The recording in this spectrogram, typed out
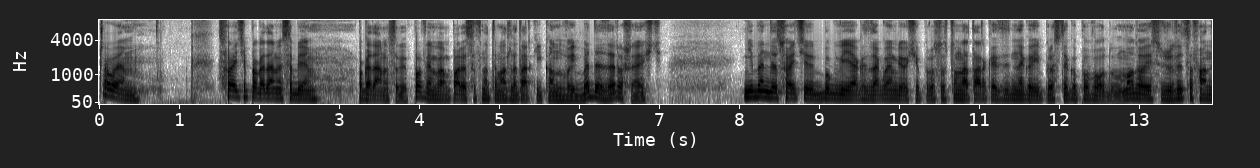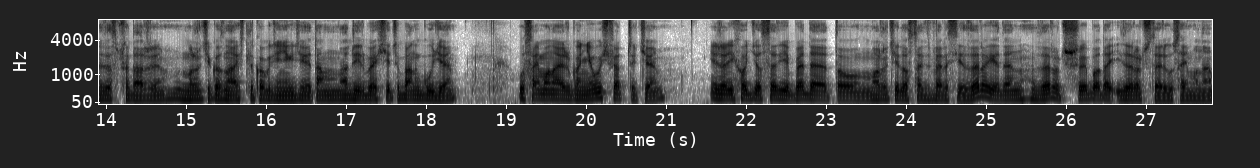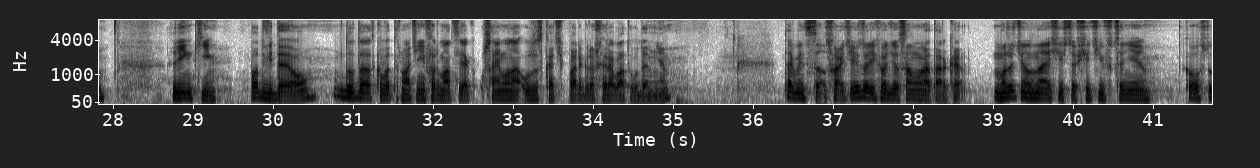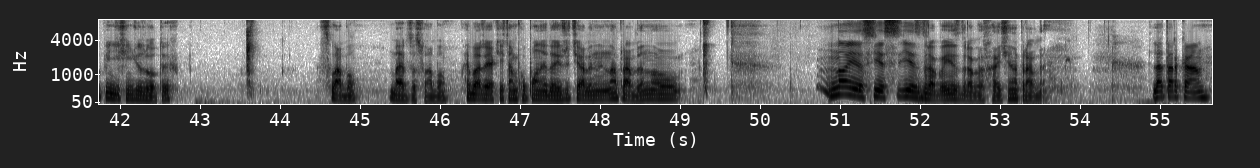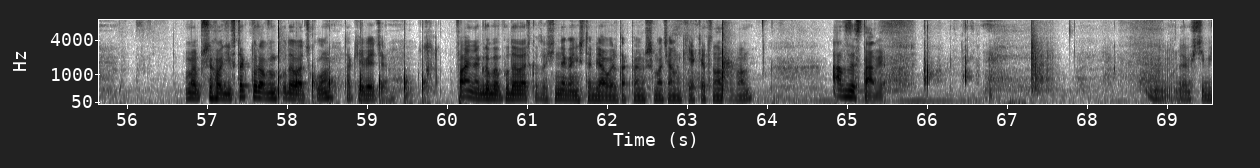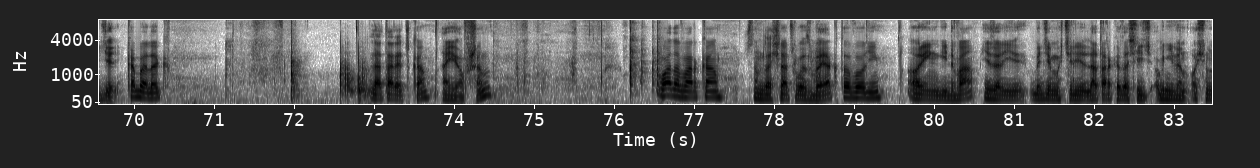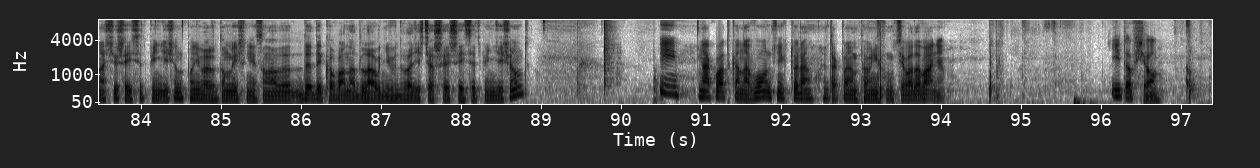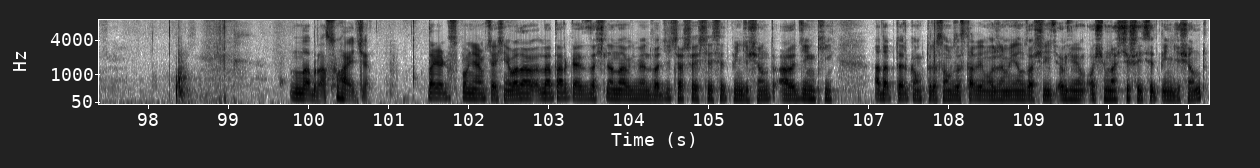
Czołem. Słuchajcie, pogadamy sobie, pogadamy sobie. Powiem Wam parę słów na temat latarki Convoy BD06. Nie będę, słuchajcie, Bóg wie jak zagłębiał się po prostu w tą latarkę z jednego i prostego powodu. Model jest już wycofany ze sprzedaży. Możecie go znaleźć tylko gdzie niegdzie, tam na Gearbestie czy Banggoodzie. U Simona już go nie uświadczycie. Jeżeli chodzi o serię BD, to możecie dostać wersję 01, 03 bodaj i 04 u Simona. Linki pod wideo. Dodatkowo też macie informacje, jak u Simona uzyskać parę groszy rabatu ode mnie. Tak więc co, słuchajcie, jeżeli chodzi o samą latarkę, możecie ją znaleźć jeszcze w sieci w cenie około 150 zł. Słabo, bardzo słabo. Chyba, że jakieś tam kupony dojrzycie, ale naprawdę, no... No jest, jest, jest drogo, jest drogo, słuchajcie, naprawdę. Latarka no, przychodzi w tekturowym pudełeczku, takie wiecie, fajne, grube pudełeczko, coś innego niż te białe, że tak powiem, szmacianki, jak ja to nazywam. A w zestawie, Mm, żebyście widzieli, kabelek, latareczka, a i owszem, ładowarka, czy tam zasilacz USB, jak to woli, o-ringi 2, jeżeli będziemy chcieli latarkę zasilić ogniwem 18650, ponieważ domyślnie jest ona dedykowana dla ogniw 26650 i nakładka na włącznik, która, że tak powiem, pełni funkcję ładowania. I to wsio. Dobra, słuchajcie. Tak jak wspomniałem wcześniej, latarka jest zasilana ogniwem 26650, ale dzięki adapterkom, które są w zestawie, możemy ją zasilić ogniwem 18650.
